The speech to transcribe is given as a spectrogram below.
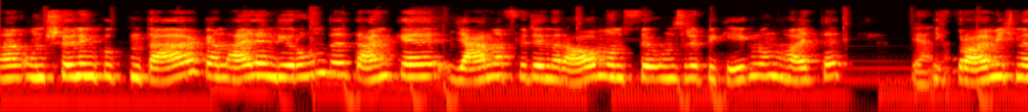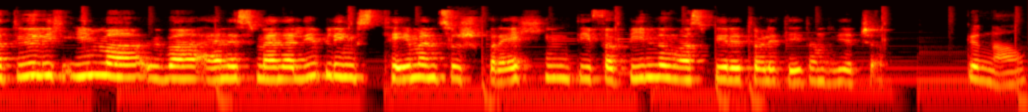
äh, und schönen guten Tag an alle in die Runde. Danke, Jana, für den Raum und für unsere Begegnung heute. Gerne. Ich freue mich natürlich immer über eines meiner Lieblingsthemen zu sprechen, die Verbindung aus Spiritualität und Wirtschaft. Genau.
